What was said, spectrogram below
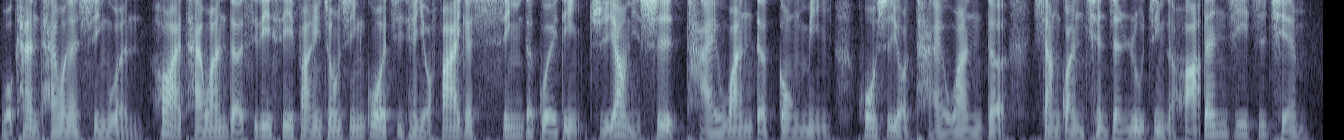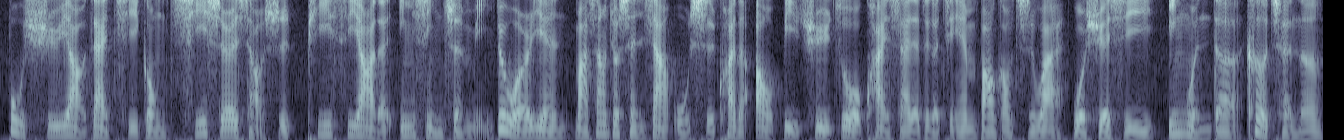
我看台湾的新闻，后来台湾的 CDC 防疫中心过几天有发一个新的规定，只要你是台湾的公民，或是有台湾的相关签证入境的话，登机之前。不需要再提供七十二小时 PCR 的阴性证明。对我而言，马上就省下五十块的澳币去做快筛的这个检验报告之外，我学习英文的课程呢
